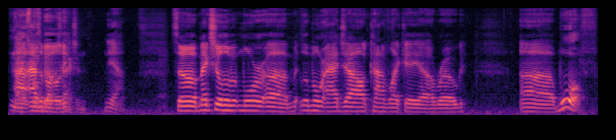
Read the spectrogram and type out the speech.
uh, Nice as a bonus action. Yeah, so it makes you a little bit more, uh, a little more agile, kind of like a uh, rogue. Uh, Wolf,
